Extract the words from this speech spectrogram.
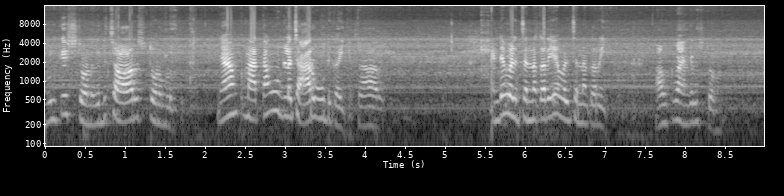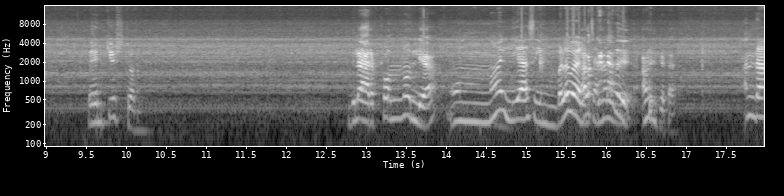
മുൾക്ക് ഇഷ്ടമാണ് ഇതിന്റെ ചാറ് ഇഷ്ടമാണ് മുൾക്ക് ഞാൻ മത്തം കൂട്ടില്ല ചാറ് കൂട്ടി കഴിക്കും. ചാറ്. എന്റെ വെളിച്ചെണ്ണ കറിയാ വെളിച്ചെണ്ണ കറി അവൾക്ക് ഭയങ്കര ഇഷ്ടമാണ് എനിക്കും ഇഷ്ടമാണ് ഇതിൽ അരപ്പൊന്നുമില്ല. ഒന്നുമില്ല സിമ്പിൾ വെളിച്ചെണ്ണ ഇരിക്കട്ടെ. എന്താ?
